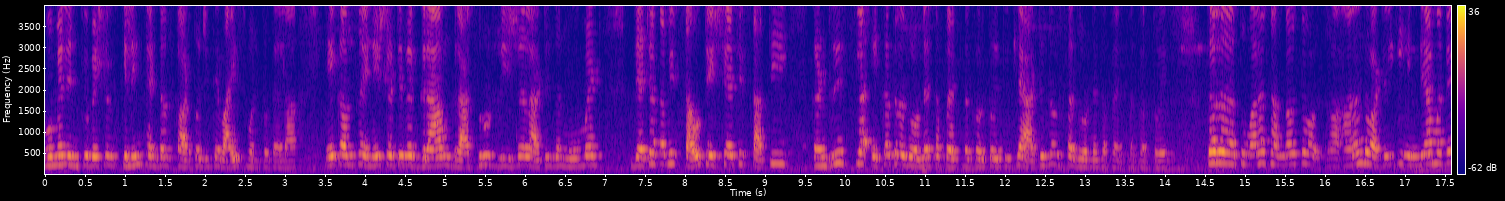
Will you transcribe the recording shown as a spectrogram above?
वुमेन इन्क्युबेशन स्किलिंग सेंटर्स काढतो, जिथे वाईस म्हणतो त्याला. एक आमचं इनिशिएटिव्ह आहे Gram, grassroot regional artisan movement, ज्याच्यात आम्ही साऊथ एशियाची साती कंट्रीजला एकत्र जोडण्याचा प्रयत्न करतोय तिथल्या आर्टिझन्सला जोडण्याचा प्रयत्न करतोय. तर तुम्हाला सांगावं असं आनंद वाटेल की इंडियामध्ये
